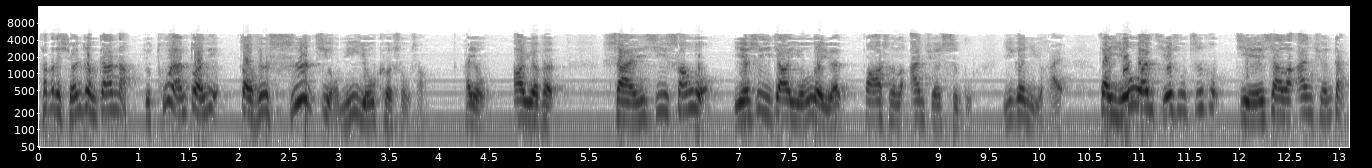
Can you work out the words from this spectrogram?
它那个旋转杆呢就突然断裂，造成十九名游客受伤。还有二月份。陕西商洛也是一家游乐园发生了安全事故，一个女孩在游玩结束之后解下了安全带，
